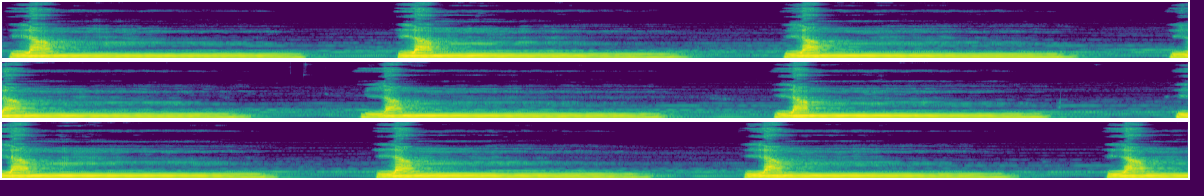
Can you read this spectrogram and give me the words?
lầm lầm lầm lầm lầm lầm lầm lầm lầm lầm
